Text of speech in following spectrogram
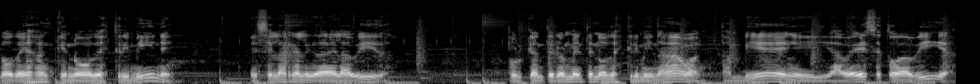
no dejan que nos discriminen. Esa es la realidad de la vida. Porque anteriormente nos discriminaban también y a veces todavía.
